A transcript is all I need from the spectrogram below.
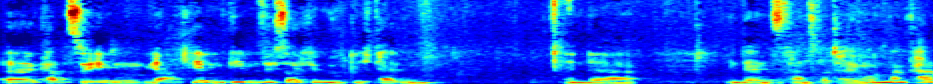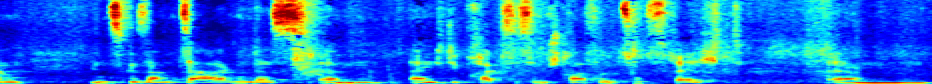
äh, kannst du eben, ja, geben, geben sich solche Möglichkeiten in der, in der Instanzverteidigung. Und man kann insgesamt sagen, dass ähm, eigentlich die Praxis im Strafvollzugsrecht ähm,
